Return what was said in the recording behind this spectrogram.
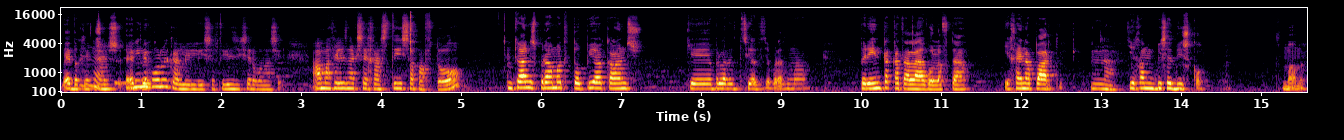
έπαιξα Ναι, ίσως. είναι πολύ καλή λύση αυτή, γιατί ξέρω εγώ να σε... Άμα θέλεις να ξεχαστείς από αυτό, Κάνεις πράγματα τα οποία κάνεις και απλά δεν τις είδατε, για παράδειγμα. Πριν τα καταλάβω όλα αυτά, είχα ένα πάρτι ναι. και είχαμε μπει σε δίσκο. Θυμάμαι.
